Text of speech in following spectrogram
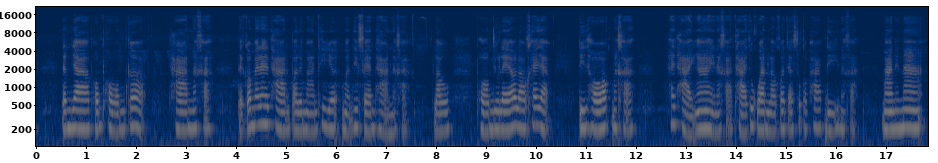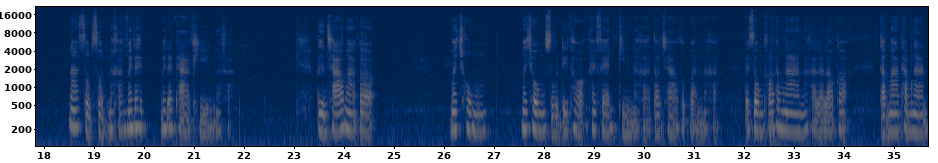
ดัญญาผอมๆก็ทานนะคะ แต่ก็ไม่ได้ทานปริมาณที่เยอะเหมือนที่แฟนทานนะคะ เรา ผอมอยู่แล้วเราแค่อยากดีท็อกนะคะ ให้ถ่ายง่ายนะคะ ถ่ายทุกวันเราก็จะสุขภาพดีนะคะ มาในหน้าหน้าสดๆนะคะ ไม่ได้ไม่ได้ทาครีมนะคะ ตื่นเช้ามาก็ มาชงมาชงสูตรดีท็อกให้แฟนกินนะคะ ตอนเช้าทุกวันนะคะ ไปส่งเขาทำงานนะคะ แล้วเราก็กลับมาทำงาน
